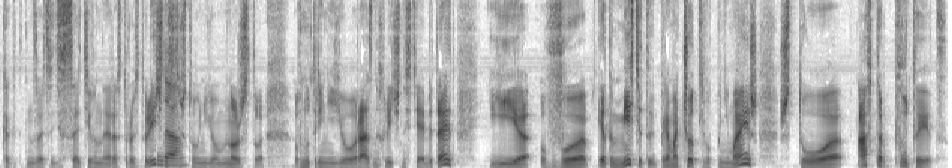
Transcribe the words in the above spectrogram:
как это называется, диссоциативное расстройство личности, да. что у нее множество внутри нее разных личностей обитает, и в этом месте ты прям отчетливо понимаешь, что автор путает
